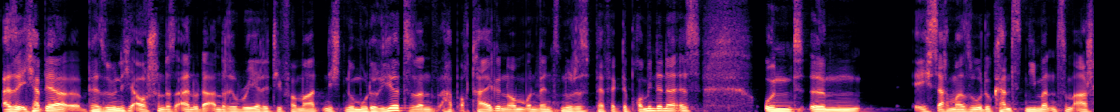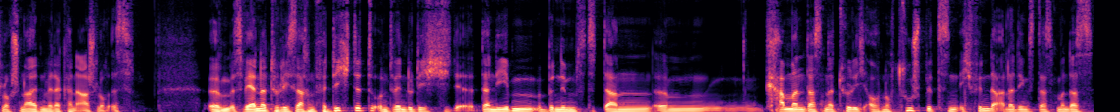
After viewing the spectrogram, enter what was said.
Also ich habe ja persönlich auch schon das ein oder andere Reality-Format nicht nur moderiert, sondern habe auch teilgenommen und wenn es nur das perfekte Promi-Dinner ist. Und ähm, ich sage mal so, du kannst niemanden zum Arschloch schneiden, wenn er kein Arschloch ist. Ähm, es werden natürlich Sachen verdichtet und wenn du dich äh, daneben benimmst, dann ähm, kann man das natürlich auch noch zuspitzen. Ich finde allerdings, dass man das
